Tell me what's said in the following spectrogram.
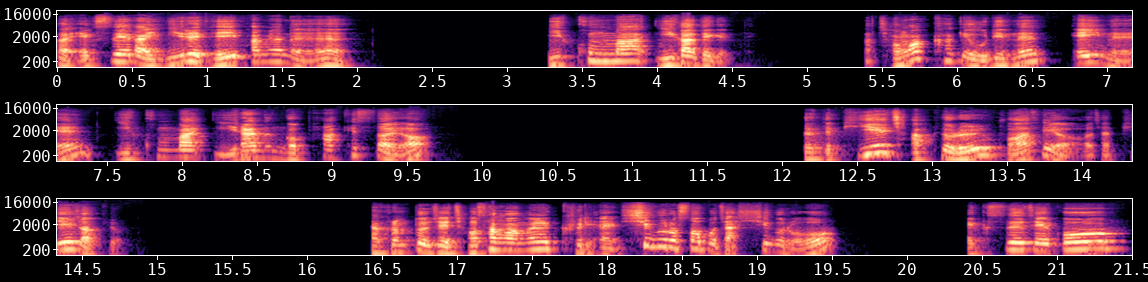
X에다 2를 대입하면은 2,2가 되겠네. 정확하게 우리는 A는 2,2라는 거 파악했어요. 그때 B의 좌표를 구하세요. 자, B의 좌표. 자, 그럼 또 이제 저 상황을 그리, 아니, 식으로 써보자. 식으로. x제곱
